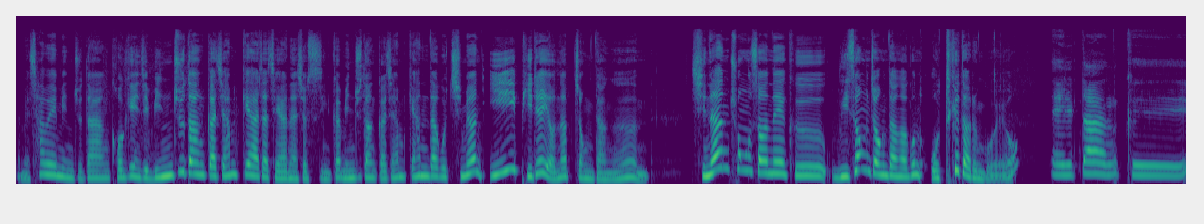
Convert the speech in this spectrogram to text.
그다음에 사회민주당, 거기에 이제 민주당까지 함께 하자 제안하셨으니까 민주당까지 함께 한다고 치면 이 비례 연합정당은 지난 총선의 그 위성 정당하고는 어떻게 다른 거예요? 네, 일단 그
